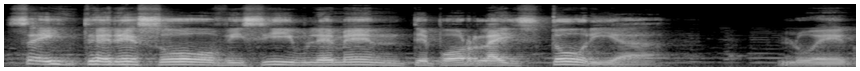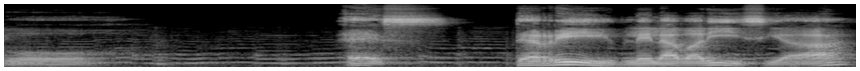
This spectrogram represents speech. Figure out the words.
se interesó visiblemente por la historia. Luego... Es terrible la avaricia.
